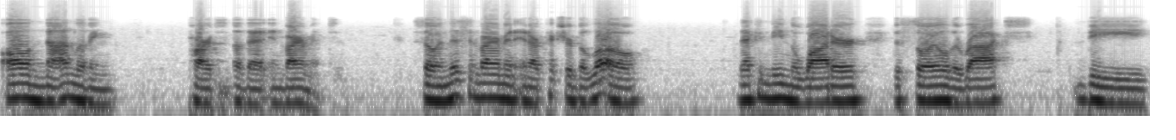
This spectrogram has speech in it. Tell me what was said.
all non-living parts of that environment. So in this environment in our picture below, that can mean the water, the soil, the rocks, the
